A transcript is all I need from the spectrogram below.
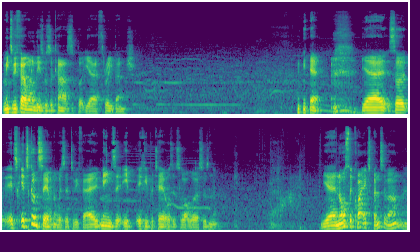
I mean, to be fair, one of these was a Kaz, but yeah, three bench. yeah, yeah. So it's it's good saving the wizard. To be fair, it means that if, if he potatoes, it's a lot worse, isn't it? Yeah, Norse are quite expensive, aren't they?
